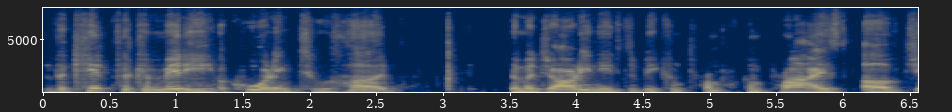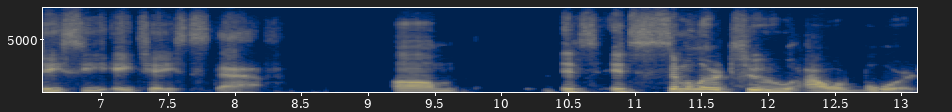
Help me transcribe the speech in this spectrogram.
the kit, the committee, according to HUD, the majority needs to be comp comprised of JCHA staff. Um, it's it's similar to our board.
